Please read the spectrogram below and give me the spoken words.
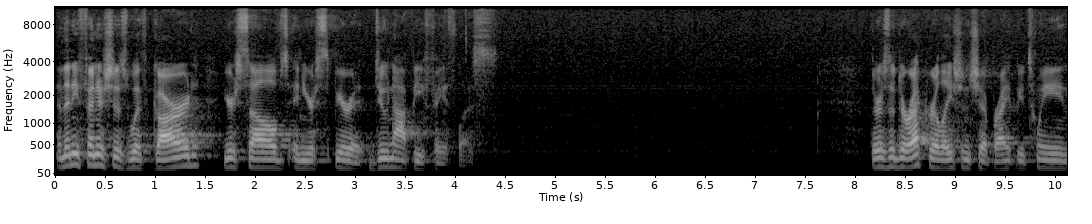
And then he finishes with guard yourselves and your spirit. Do not be faithless. There's a direct relationship, right, between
